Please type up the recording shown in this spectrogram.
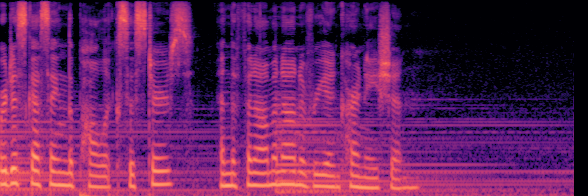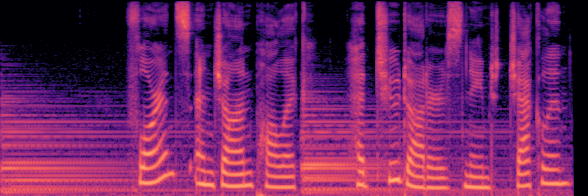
we're discussing the Pollock sisters and the phenomenon of reincarnation. Florence and John Pollock had two daughters named Jacqueline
